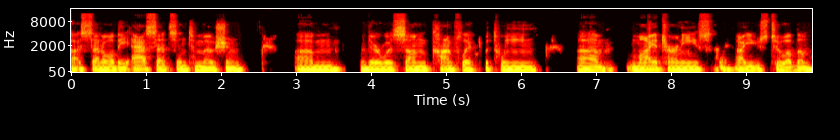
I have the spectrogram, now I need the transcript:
uh, set all the assets into motion, um, there was some conflict between um, my attorneys. I used two of them,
